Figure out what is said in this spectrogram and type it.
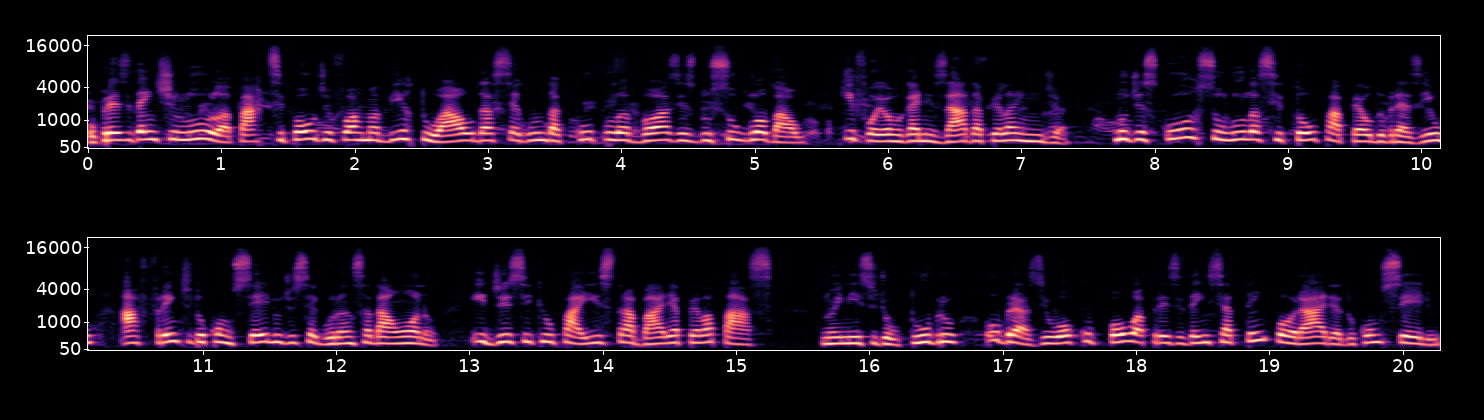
O presidente Lula participou de forma virtual da segunda cúpula Vozes do Sul Global, que foi organizada pela Índia. No discurso, Lula citou o papel do Brasil à frente do Conselho de Segurança da ONU e disse que o país trabalha pela paz. No início de outubro, o Brasil ocupou a presidência temporária do Conselho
